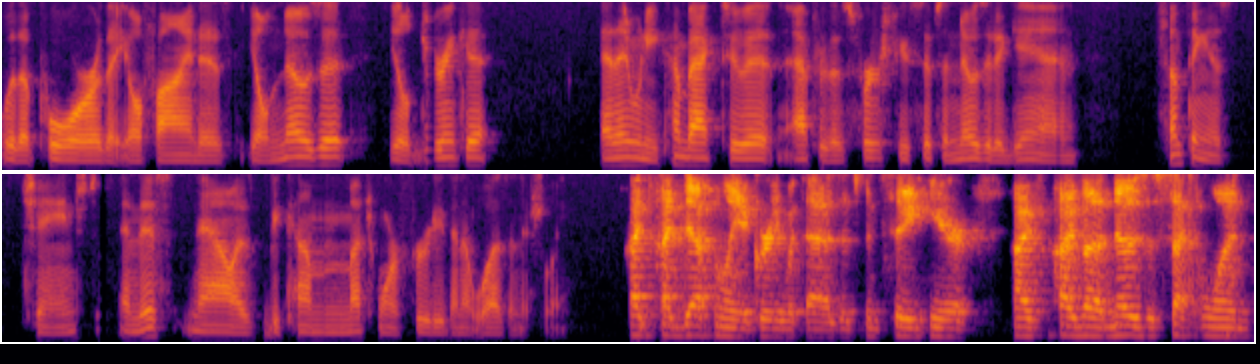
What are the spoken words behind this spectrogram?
with a pour that you'll find is you'll nose it, you'll drink it, and then when you come back to it after those first few sips and nose it again, something has changed, and this now has become much more fruity than it was initially. I, I definitely agree with that. As it's been sitting here, I've I've uh, nosed the second one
